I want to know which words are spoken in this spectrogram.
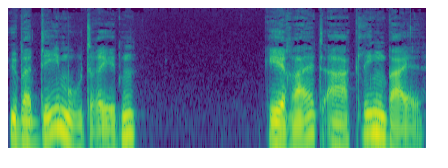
über Demut reden? Gerald A. Klingbeil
